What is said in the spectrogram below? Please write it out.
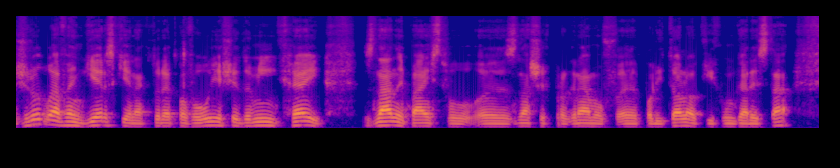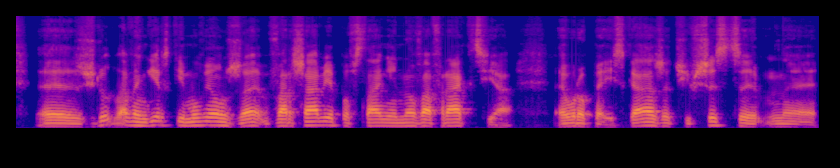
źródła węgierskie, na które powołuje się Dominik Hej, znany Państwu e, z naszych programów politolog i hungarysta, źródła węgierskie mówią, że w Warszawie powstanie nowa frakcja europejska, że ci wszyscy e,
